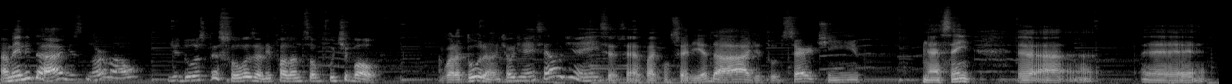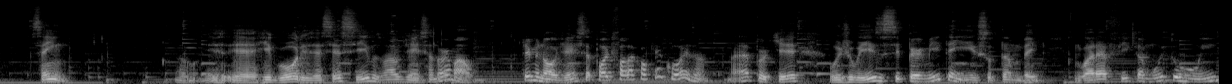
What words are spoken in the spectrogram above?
amenidades, normal, de duas pessoas ali falando sobre futebol. Agora, durante a audiência é audiência, você vai com seriedade, tudo certinho, né? sem, é, é, sem é, rigores excessivos, uma audiência normal. Terminou a audiência, você pode falar qualquer coisa, né? porque os juízes se permitem isso também. Agora, fica muito ruim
